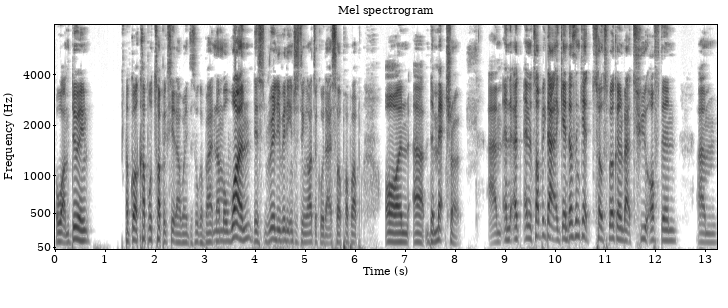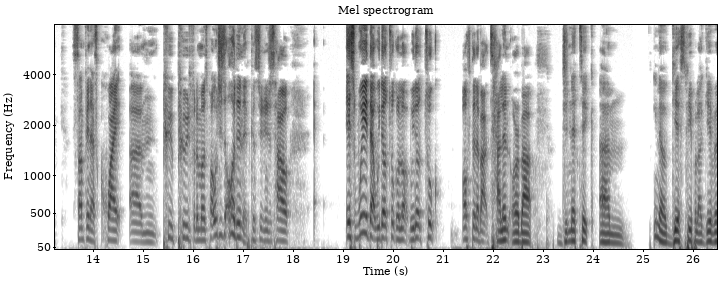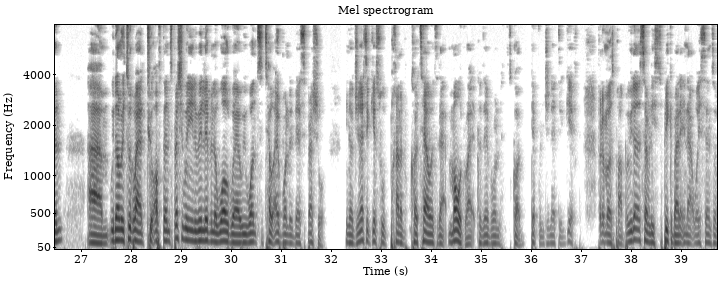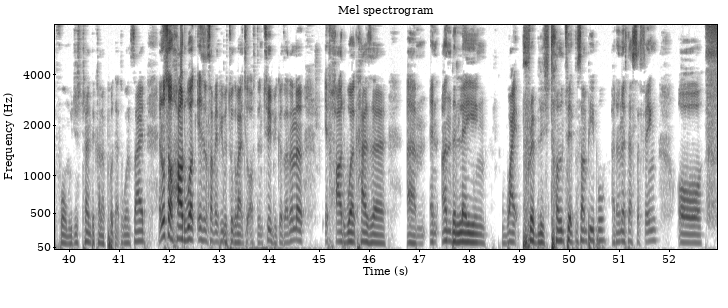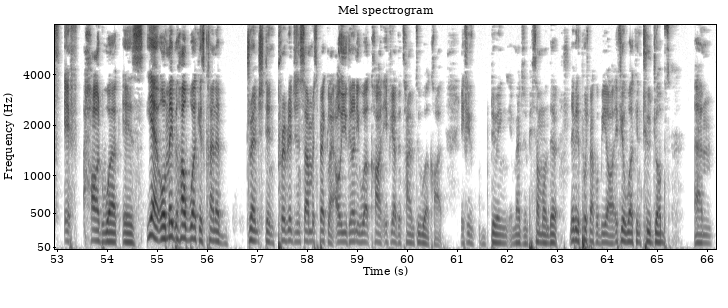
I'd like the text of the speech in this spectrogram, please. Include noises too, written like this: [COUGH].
or what I'm doing, I've got a couple topics here that I wanted to talk about. Number one, this really, really interesting article that I saw pop up on uh, the Metro. Um, and and a topic that again doesn't get spoken about too often. Um, something that's quite um poo pooed for the most part, which is odd, isn't it? Considering just how it's weird that we don't talk a lot. We don't talk often about talent or about genetic, um, you know, gifts people are given. Um, we don't really talk about it too often, especially when we live in a world where we want to tell everyone that they're special. You know, genetic gifts will kind of curtail into that mold, right? Because everyone's got different genetic gift for the most part, but we don't necessarily speak about it in that way, sense of form. We're just trying to kind of put that to one side. And also, hard work isn't something people talk about too often too, because I don't know if hard work has a um, an underlaying white privilege tone to it for some people. I don't know if that's the thing, or if hard work is yeah, or maybe hard work is kind of drenched in privilege in some respect. Like, oh, you can only work hard if you have the time to work hard. If you're doing, imagine someone that maybe the pushback would be, oh, if you're working two jobs, um,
